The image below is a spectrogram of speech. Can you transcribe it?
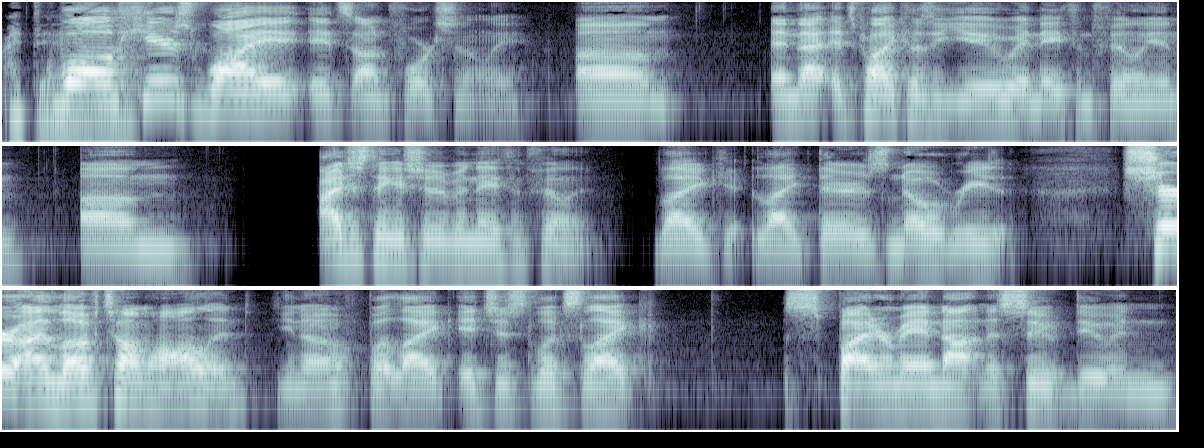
I did. well, here's why it's unfortunately. Um, and that it's probably because of you and Nathan Fillion. Um, I just think it should have been Nathan Fillion. Like, like there's no reason. Sure, I love Tom Holland, you know, but like it just looks like Spider-Man not in a suit doing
